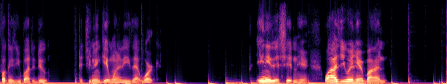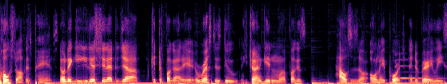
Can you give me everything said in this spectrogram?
fuck is you about to do that you didn't get one of these at work? Any of this shit in here. Why is you in here buying post office pants? Don't they give you that shit at the job? Get the fuck out of here. Arrest this dude. He trying to get in motherfuckers' houses or on a porch at the very least.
